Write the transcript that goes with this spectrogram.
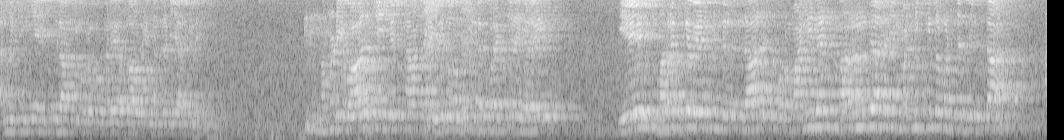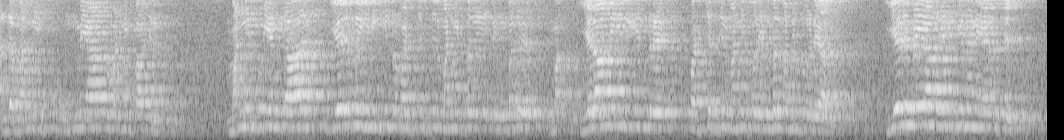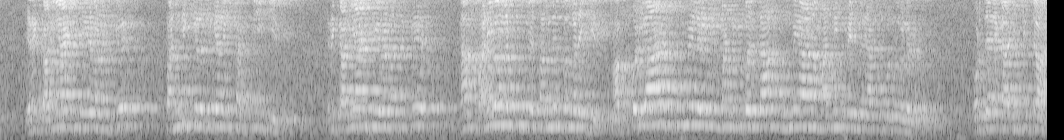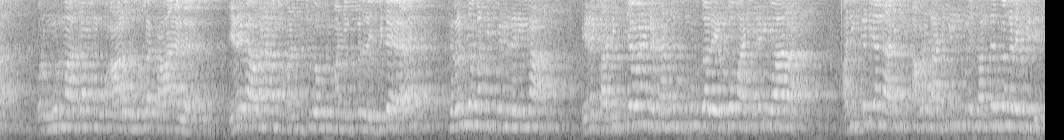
அன்பிற்கினிய இஸ்லாமிய உறவுகளே அல்லாவுடைய நல்லடியார்களே நம்முடைய வாழ்க்கையில் நாம் எதிர்நோக்கின்ற பிரச்சனைகளை ஏன் மறக்க வேண்டும் என்றிருந்தால் ஒரு மனிதன் மறந்து அதனை மன்னிக்கின்ற பட்சத்தில் தான் அந்த மன்னிப்பு உண்மையான ஒரு மன்னிப்பாக இருக்கும் மன்னிப்பு என்றால் இயல்மை இருக்கின்ற பட்சத்தில் மன்னிப்பது என்பது ம- இயலாமை இருக்கின்ற பட்சத்தில் மன்னிப்பது என்பது மன்னிப்பு கிடையாது. இயல்மையாக இருக்கின்ற நேரத்தில் எனக்கு அநியாயம் செய்தவனுக்கு தண்டிக்கிறதுக்கு எனக்கு சக்தி இருக்குது எனக்கு அநியாயம் செய்கிறவனுக்கு நான் பழிவாங்கிறதுக்குரிய சந்தர்ப்பம் கிடைக்குது அப்படியான சூழ்நிலையில் மன்னிப்பது தான் உண்மையான மன்னிப்பு என்பதை நாங்கள் புரிந்து கொள்ள வேண்டும். ஒருத்தன் எனக்கு அடிச்சுட்டான். ஒரு மூணு மாசம் ஆளை ஊர்ல காணல. எனவே அவனை நம்ம மன்னிச்சிடுவோம் மன்னிக்கிறதை விட சிறந்த மன்னிப்பு என்ன தெரியுமா? எனக்கு அடித்தவன் என் கண்ணுக்கு முன்கால எப்பவும் அடிக்கடி வாரான். அடிக்கடி அந்த அடி அவனுக்கு அடிக்கிறதுக்குரிய சந்தர்ப்பம் கிடைக்குது.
